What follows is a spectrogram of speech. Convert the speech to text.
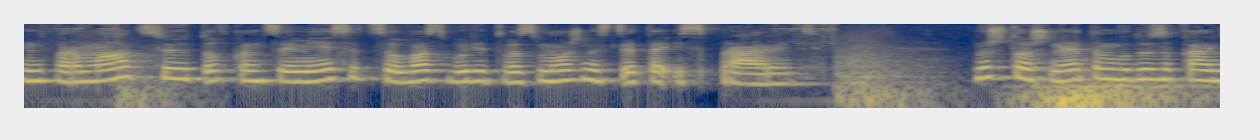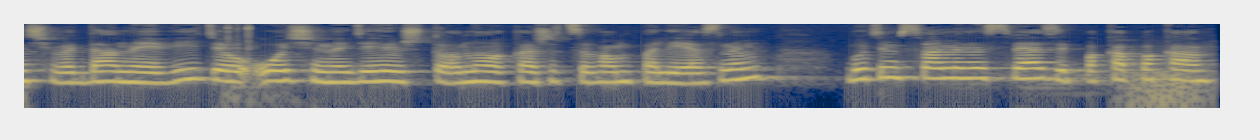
информацию, то в конце месяца у вас будет возможность это исправить. Ну что ж, на этом буду заканчивать данное видео. Очень надеюсь, что оно окажется вам полезным. Будем с вами на связи. Пока-пока.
